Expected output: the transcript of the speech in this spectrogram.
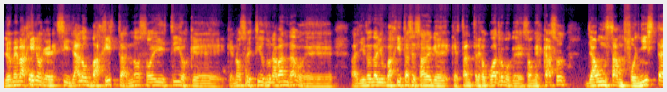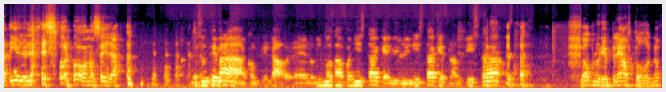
Yo me imagino que si ya los bajistas no sois tíos que, que no sois tíos de una banda, pues allí donde hay un bajista se sabe que, que están tres o cuatro porque son escasos. Ya un zanfoñista, tío, yo ya eso no, no sé ya. Es un tema complicado. ¿eh? Lo mismo zafonista que violinista, que flautista. No, pluriempleados todos, ¿no?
